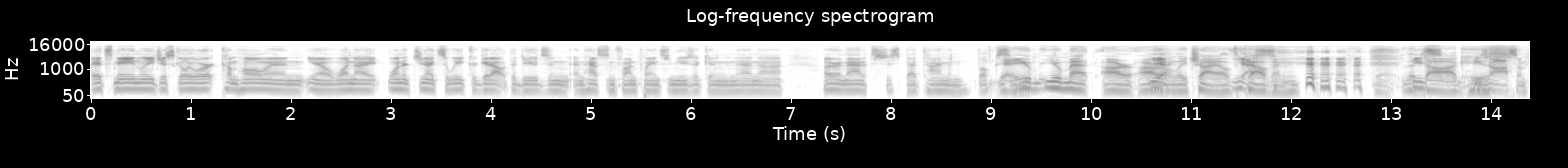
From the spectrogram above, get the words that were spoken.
it's mainly just go to work, come home, and you know, one night, one or two nights a week, or get out with the dudes and, and have some fun playing some music, and then uh, other than that, it's just bedtime and books. Yeah, and- you you met our our Yeah. only child, Yes. Calvin, Yeah, the He's- dog. he's awesome.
